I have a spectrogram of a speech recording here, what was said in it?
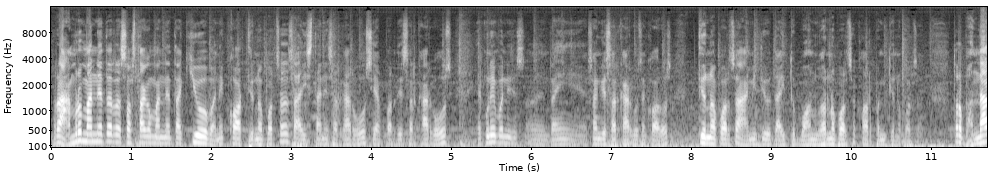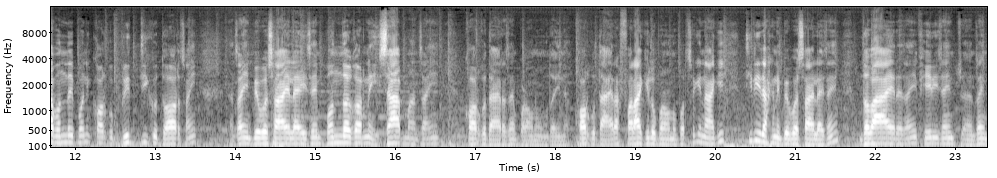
र हाम्रो मान्यता र संस्थाको मान्यता के हो भने कर तिर्नुपर्छ चाहे स्थानीय सरकार होस् या प्रदेश सरकारको होस् या कुनै पनि चाहिँ सङ्घीय सरकारको चाहिँ कर होस् तिर्नुपर्छ। हामी त्यो दायित्व वहन गर्नुपर्छ। कर पनि तिर्नुपर्छ तर भन्दा भन्दै पनि करको वृद्धिको दर चाहिँ चाहिँ व्यवसायलाई चाहिँ बन्द गर्ने हिसाबमा चाहिँ करको दायरा चाहिँ बढाउनु हुँदैन। करको दायरा फराकिलो बनाउनुपर्छ कि न कि तिरिराख्ने व्यवसायलाई चाहिँ दबाएर चाहिँ फेरि चाहिँ चाहिँ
